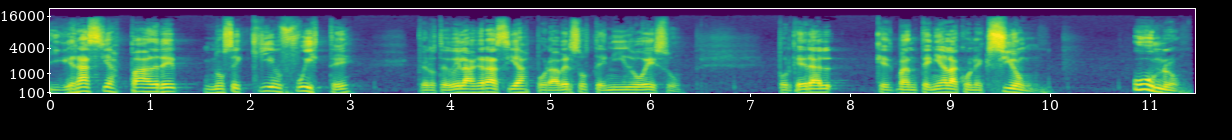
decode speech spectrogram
Y gracias, Padre, no sé quién fuiste, pero te doy las gracias por haber sostenido eso, porque era el que mantenía la conexión. Uno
